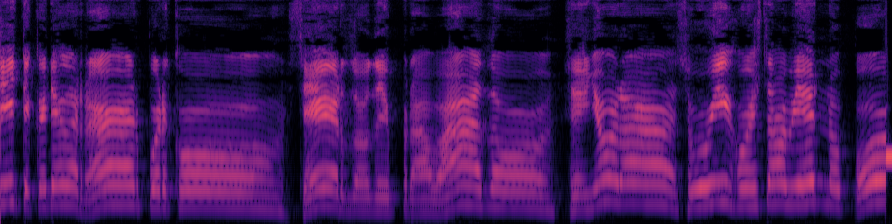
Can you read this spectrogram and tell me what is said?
Sí, te quería agarrar, puerco. Cerdo depravado. Señora, su hijo está viendo por...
